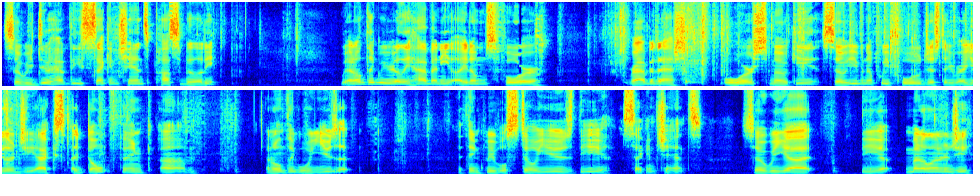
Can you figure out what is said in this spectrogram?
So we do have the second chance possibility. I don't think we really have any items for Rapidash or Smoky, so even if we pull just a regular GX, I don't think um, I don't think we'll use it. I think we will still use the second chance. So we got the Metal Energy,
